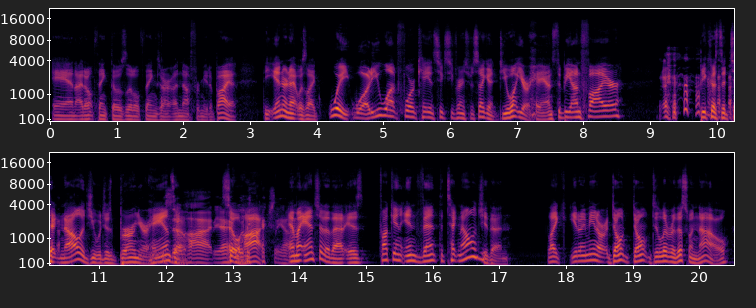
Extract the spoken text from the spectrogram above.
And I don't think those little things are enough for me to buy it. The internet was like, wait, what? Do you want 4K and 60 frames per second? Do you want your hands to be on fire? Because the technology would just burn your hands up. so out hot. Yeah, so hot. Hot. And my answer to that is fucking invent the technology then. Like, you know what I mean? Or don't don't deliver this one now.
